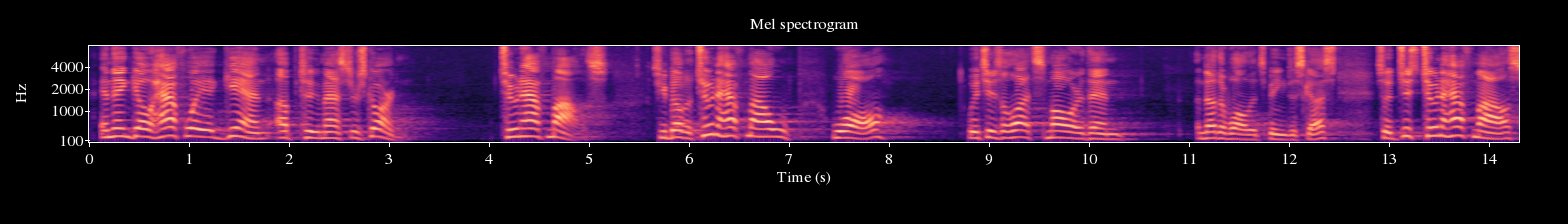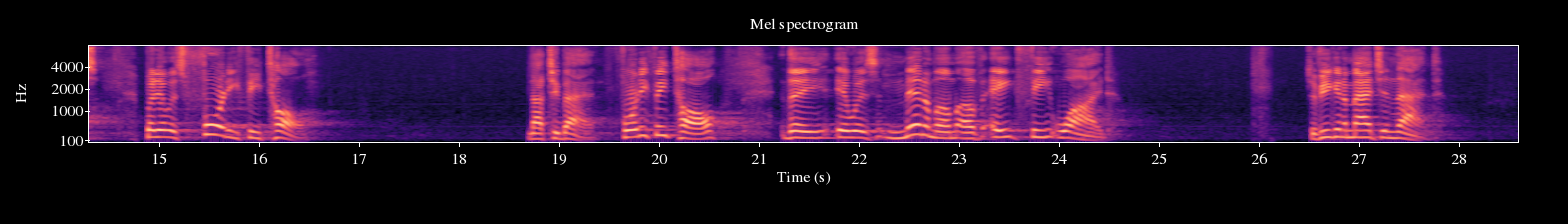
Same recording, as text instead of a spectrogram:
and then go halfway again up to Master's Garden, two and a half miles. So you build a two and a half mile wall, which is a lot smaller than another wall that's being discussed. So just two and a half miles, but it was 40 feet tall. Not too bad. 40 feet tall. The, it was minimum of eight feet wide. So if you can imagine that.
